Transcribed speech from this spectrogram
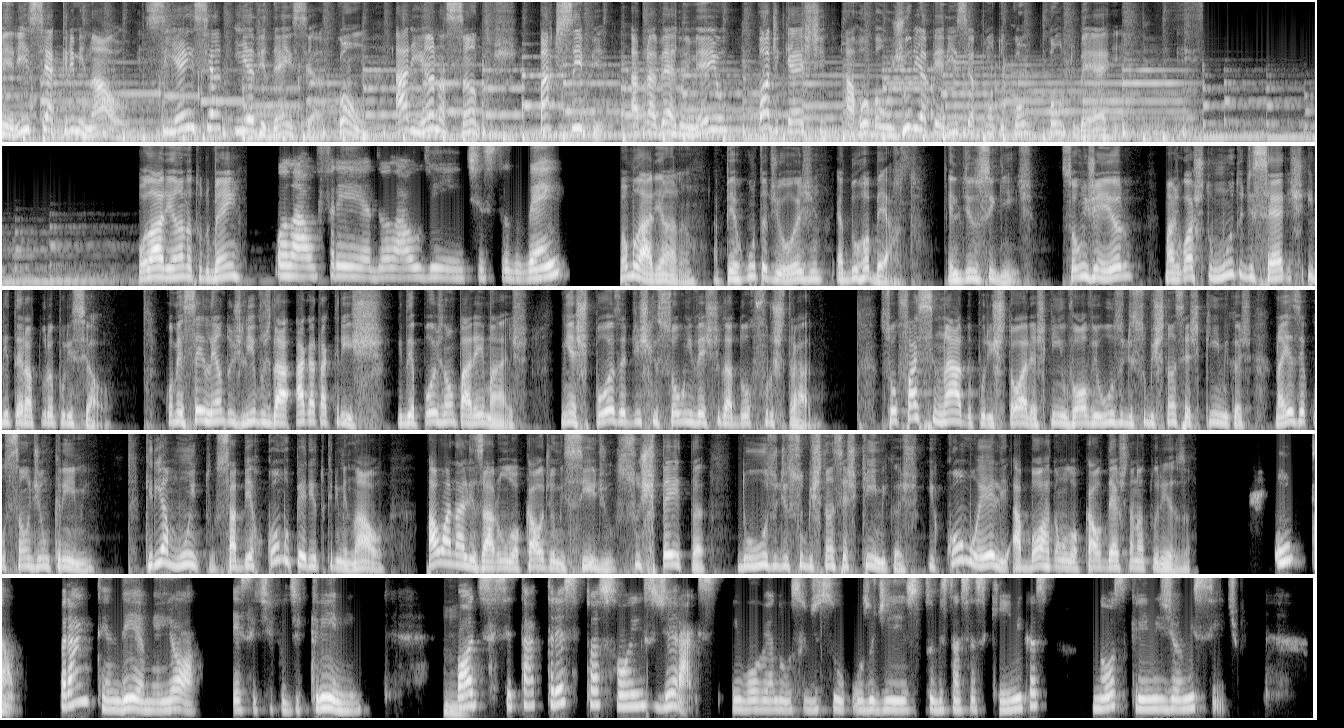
Perícia Criminal, Ciência e Evidência, com Ariana Santos. Participe através do e-mail podcast@juriapericia.com.br. Olá, Ariana, tudo bem? Olá, Alfredo. Olá, ouvintes, tudo bem? Vamos lá, Ariana. A pergunta de hoje é do Roberto. Ele diz o seguinte: Sou engenheiro, mas gosto muito de séries e literatura policial. Comecei lendo os livros da Agatha Christie e depois não parei mais. Minha esposa diz que sou um investigador frustrado. Sou fascinado por histórias que envolvem o uso de substâncias químicas na execução de um crime. Queria muito saber como o perito criminal, ao analisar um local de homicídio, suspeita do uso de substâncias químicas e como ele aborda um local desta natureza. Então, para entender melhor esse tipo de crime, Hum. Pode-se citar três situações gerais envolvendo o uso de, uso de substâncias químicas nos crimes de homicídio.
